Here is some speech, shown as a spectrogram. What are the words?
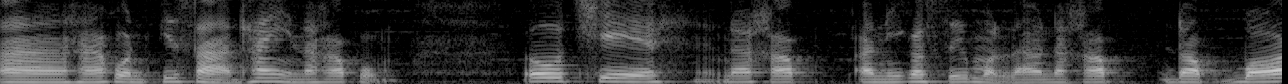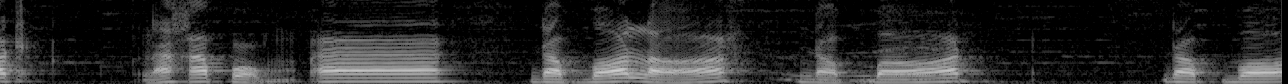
อ่าหาผลปีศาจให้นะครับผม โอเคนะครับ อันนี้ก็ซื้อหมดแล้วนะครับดอบบอสนะครับผมอ่าดอบบอสเหรอดอบบอสดอบบอ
